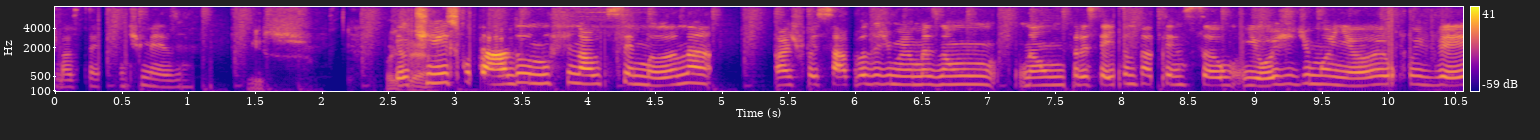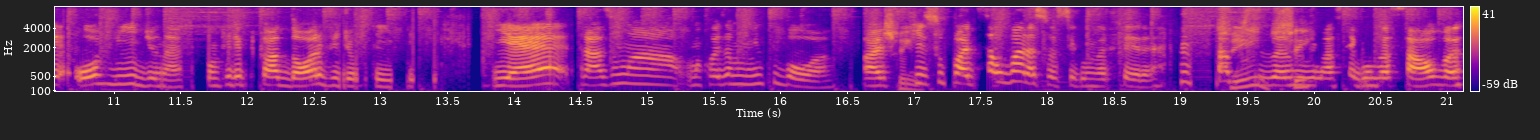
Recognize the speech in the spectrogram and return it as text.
Bastante mesmo. Isso. Pois eu é. tinha escutado no final de semana, acho que foi sábado de manhã, mas não, não prestei tanta atenção. E hoje de manhã eu fui ver o vídeo, né? Conferir porque eu adoro videoclipe. E é, traz uma, uma coisa muito boa. Acho sim. que isso pode salvar a sua segunda-feira. tá sim, precisando sim. de uma segunda salva.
